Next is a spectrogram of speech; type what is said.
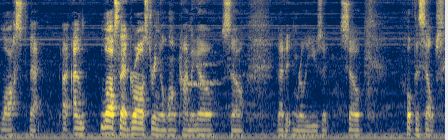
lost that. I, lost that drawstring a long time ago, so I didn't really use it. So, hope this helps.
